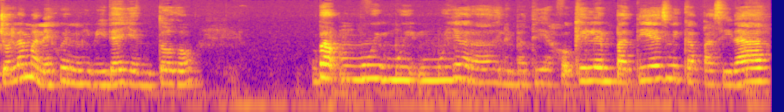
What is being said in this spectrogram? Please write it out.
yo la manejo en mi vida y en todo, va muy, muy, muy agarrada de la empatía. Ok, la empatía es mi capacidad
